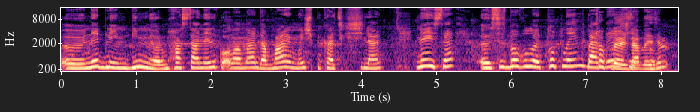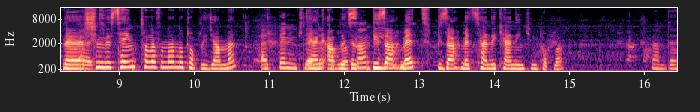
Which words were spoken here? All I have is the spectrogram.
E, ne bileyim bilmiyorum. Hastanelik olanlar da varmış birkaç kişiler. Neyse e, siz bavulları toplayın. Ben de Topluyoruz şey ablacığım. Ee, Evet. Şimdi senin tarafından da toplayacağım ben. Evet benimkileri Yani de ablacığım bir iyi olur. zahmet, bir zahmet sen de kendinkini topla. Ben de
